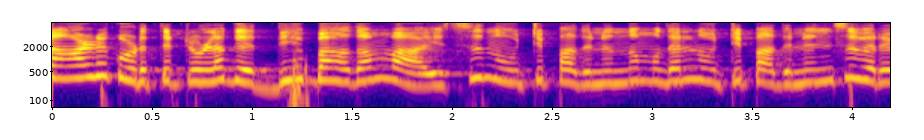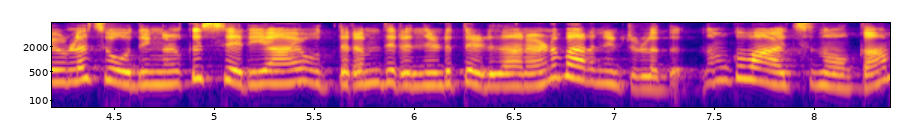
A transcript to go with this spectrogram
താഴെ കൊടുത്തിട്ടുള്ള ഗദ്യഭാഗം വായിച്ച് നൂറ്റി പതിനൊന്ന് മുതൽ നൂറ്റി പതിനഞ്ച് വരെയുള്ള ചോദ്യങ്ങൾക്ക് ശരിയായ ഉത്തരം തിരഞ്ഞെടുത്ത് എഴുതാനാണ് പറഞ്ഞിട്ടുള്ളത്. നമുക്ക് വായിച്ചു നോക്കാം.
